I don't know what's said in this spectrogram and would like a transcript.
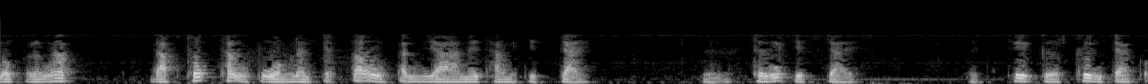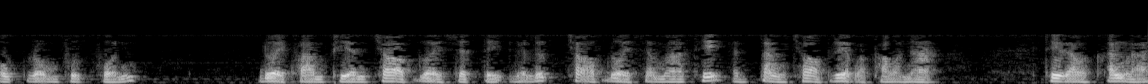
งบระงับ ดับทุกข์ทั้งปวงนั้นจะต้องปัญญาในทางจิตใจ ถึงจิตใจ ที่เกิดขึ้นจากอบรมฝึกฝน ด้วยความเพียรชอบด้วยสติระลึกชอบด้วยสมาธิอันตั้งชอบเรียกว่าภาวนา ที่เราทั้งหลาย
